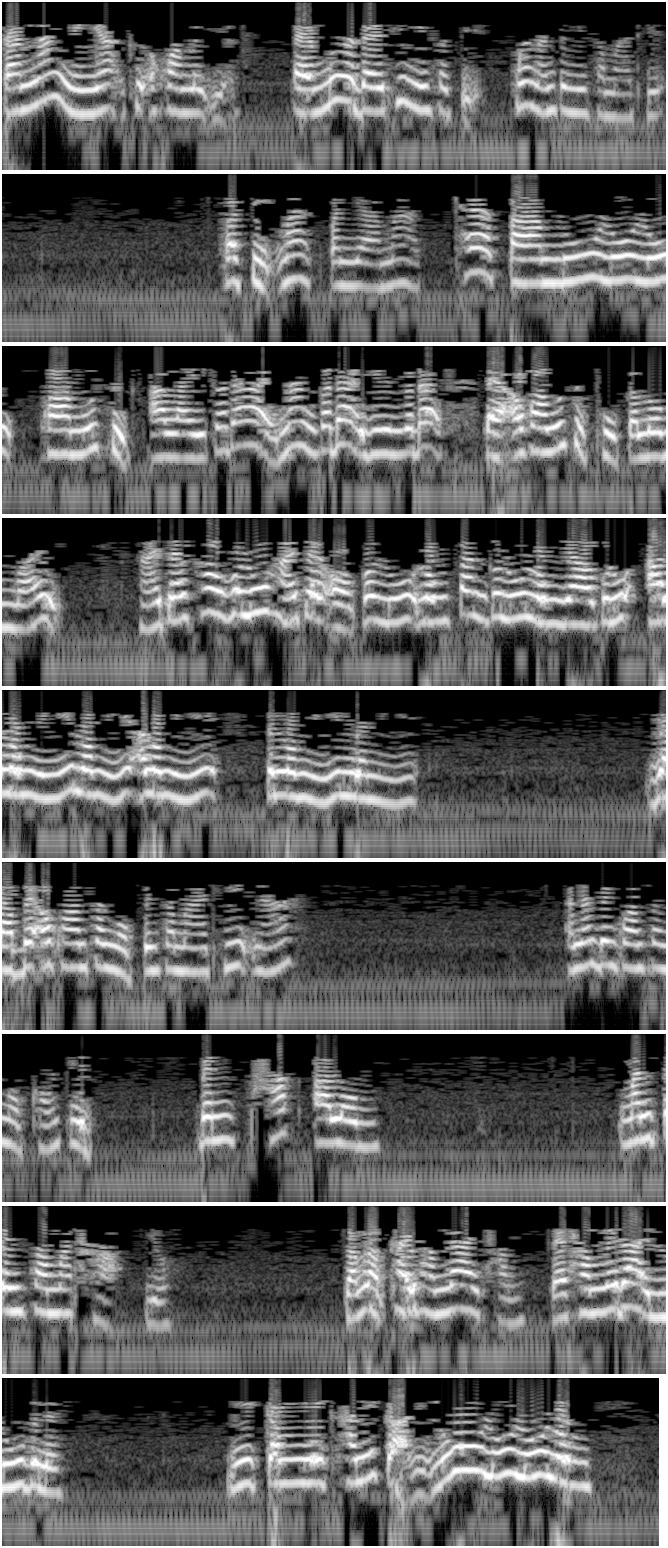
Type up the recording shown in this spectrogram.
การนั่งอย่างเงี้ย คือเอาความละเอียด แต่เมื่อใดที่มีสติ เมื่อนั้นจะมีสมาธิ สติมากปัญญามาก แค่ตามรู้รู้รู้ความรู้สึกอะไรก็ได้ นั่งก็ได้ยืนก็ได้ แต่เอาความรู้สึกผูกกับลมไว้ หายใจเข้าก็รู้หายใจออกก็รู้ลมสั้นก็รู้ลมยาวก็รู้อารมณ์อย่างนี้ลมอย่างนี้ อารมณ์อย่างนี้ เป็นลมอย่างนี้เรียนอย่างนี้ อย่าไปเอาความสงบเป็นสมาธินะ อันนั้นเป็นความสงบของจิต เป็นพักอารมณ์ มันเป็นสมถะอยู่สำหรับใครทำได้ทำแต่ทำไม่ได้รู้ไปเลย มีกรรมมีคณิกะนี่รู้รู้รู้ลม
